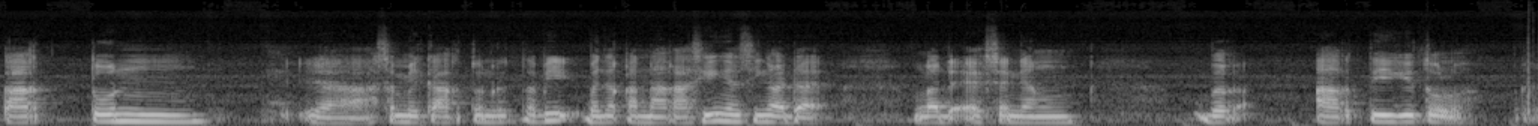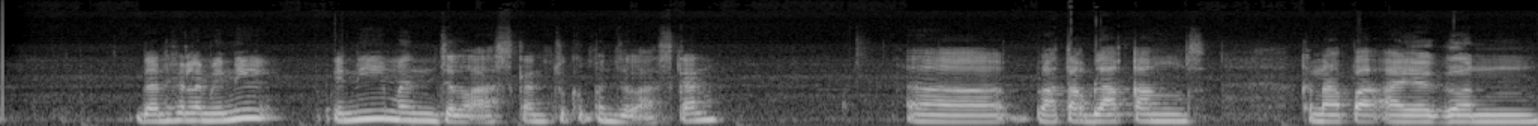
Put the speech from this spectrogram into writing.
kartun ya semi kartun gitu. Tapi banyak narasinya sih nggak ada nggak ada action yang berarti gitu loh dan film ini ini menjelaskan cukup menjelaskan uh, latar belakang kenapa Aegon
